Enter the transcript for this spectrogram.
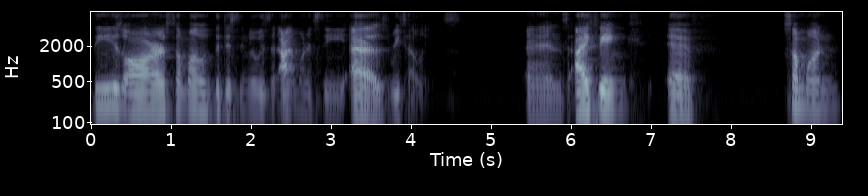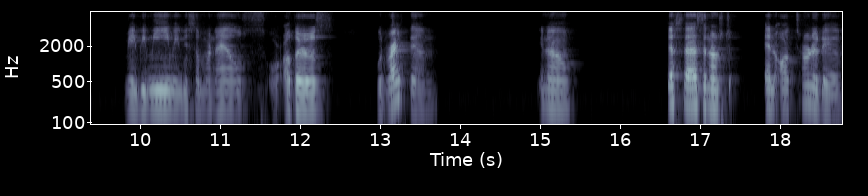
these are some of the Disney movies that I want to see as retellings. And I think if someone, maybe me, maybe someone else, or others would write them, you know, just as an, an alternative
